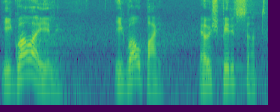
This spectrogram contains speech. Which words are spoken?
igual a Ele, igual ao Pai, é o Espírito Santo.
